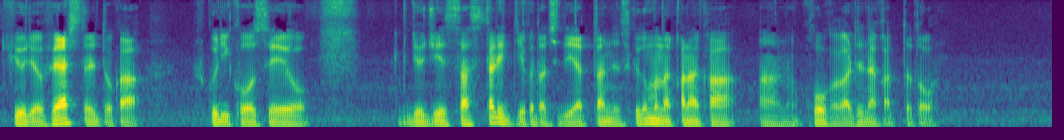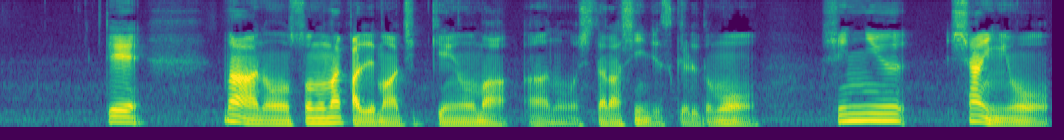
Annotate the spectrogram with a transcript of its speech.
給料を増やしたりとか福利厚生を充実させたりっていう形でやったんですけどもなかなかあの効果が出なかったと。でまああのその中でまあ実験をまああのしたらしいんですけれども新入社員を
